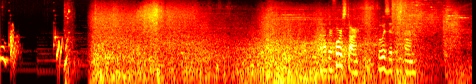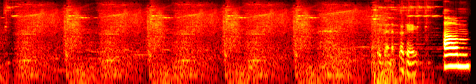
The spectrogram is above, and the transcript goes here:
Ooh. Another four star. Who is it this time? Okay. Um,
